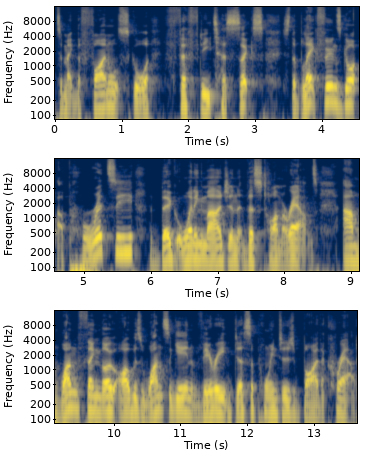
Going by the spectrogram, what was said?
to make the final score 50 to 6. So the Black Ferns got a pretty big winning margin this time around. Um, one thing though, I was once again very disappointed by the crowd.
